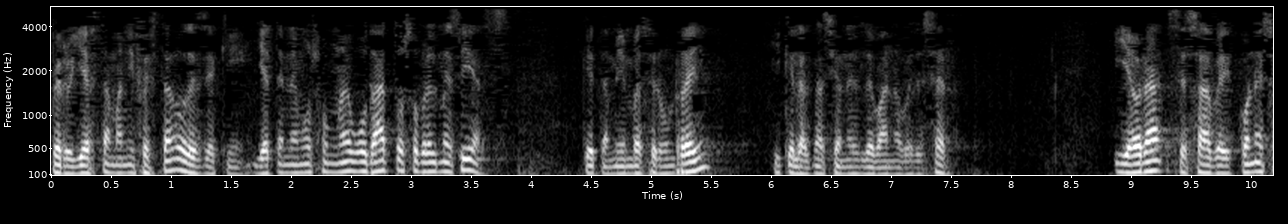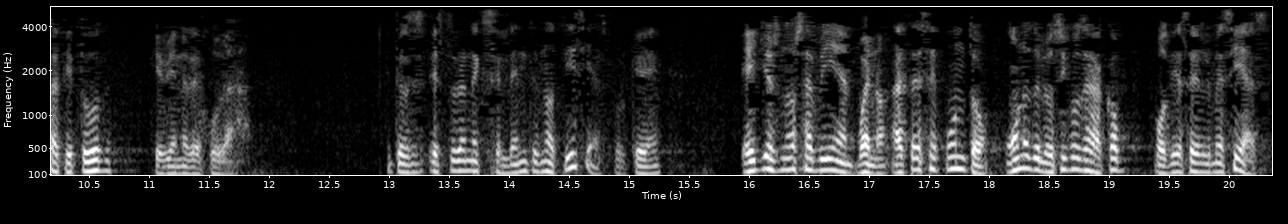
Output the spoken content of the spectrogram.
Pero ya está manifestado desde aquí, ya tenemos un nuevo dato sobre el Mesías, que también va a ser un rey y que las naciones le van a obedecer. Y ahora se sabe con exactitud que viene de Judá. Entonces, esto eran excelentes noticias, porque ellos no sabían, bueno, hasta ese punto, uno de los hijos de Jacob podía ser el Mesías.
